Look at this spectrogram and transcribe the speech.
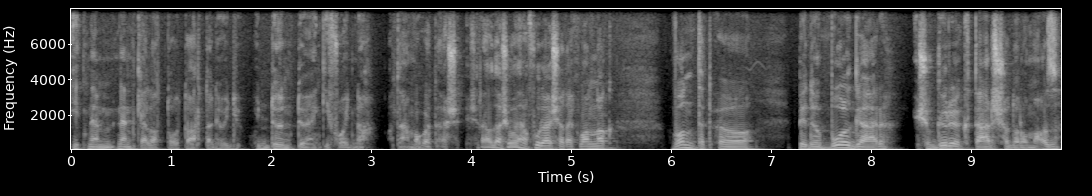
itt nem, nem kell attól tartani, hogy, hogy döntően kifogyna a támogatás. És ráadásul olyan fura esetek vannak, van, tehát uh, például a bolgár és a görög társadalom az,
